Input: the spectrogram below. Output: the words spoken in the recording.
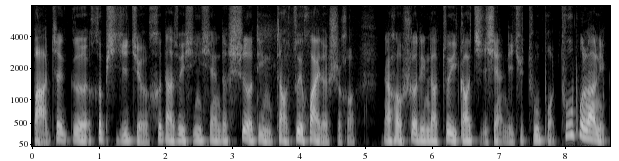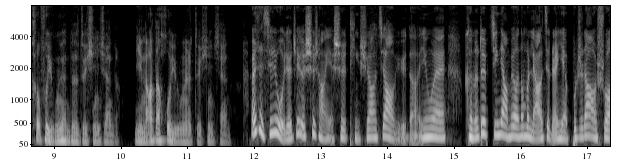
把这个喝啤酒喝到最新鲜的设定到最坏的时候，然后设定到最高极限，你去突破，突破了你客户永远都是最新鲜的，你拿到货永远是最新鲜的。而且其实我觉得这个市场也是挺需要教育的，因为可能对精酿没有那么了解的人也不知道说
